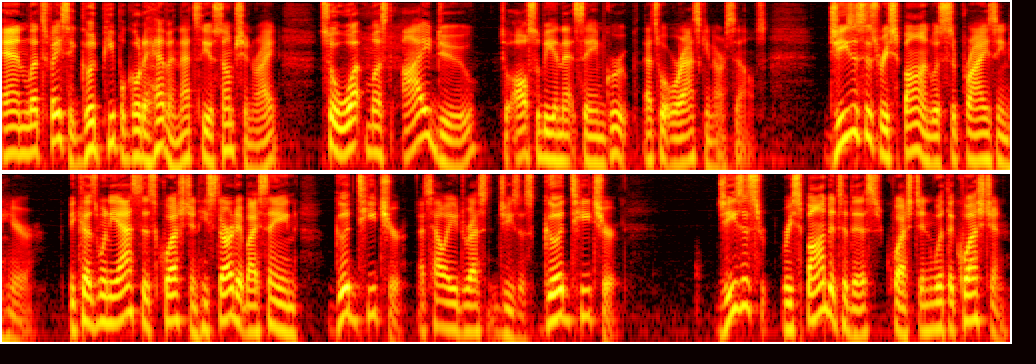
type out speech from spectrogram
And let's face it, good people go to heaven. That's the assumption, right? So, what must I do to also be in that same group? That's what we're asking ourselves. Jesus' response was surprising here because when he asked this question, he started by saying, Good teacher. That's how he addressed Jesus. Good teacher. Jesus responded to this question with a question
